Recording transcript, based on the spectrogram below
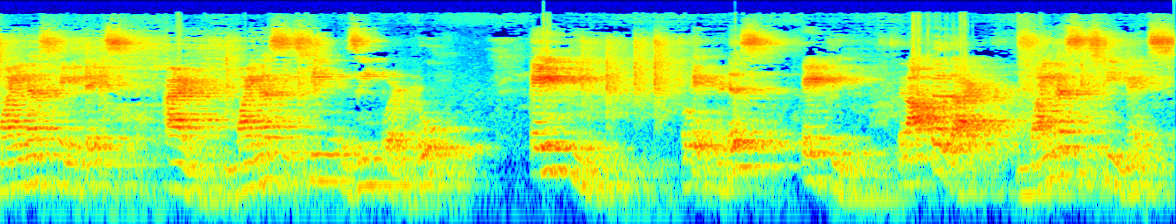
minus 8x and minus 16 is equal to 8p. Okay, it is 8p. Then after that minus 16x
